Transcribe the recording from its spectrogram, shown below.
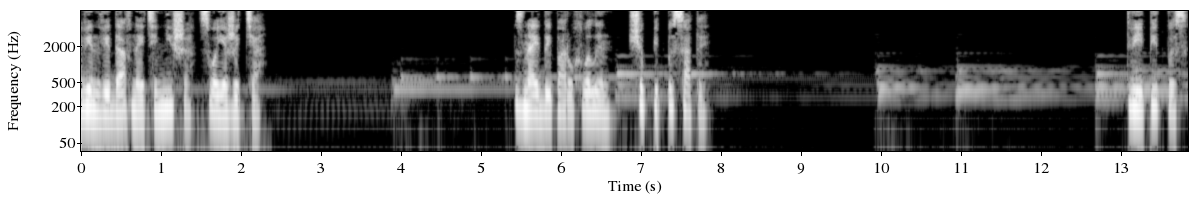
Він віддав найцінніше своє життя. Знайди пару хвилин, щоб підписати. Твій підпис,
